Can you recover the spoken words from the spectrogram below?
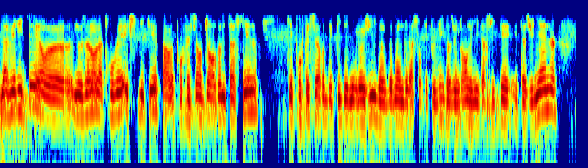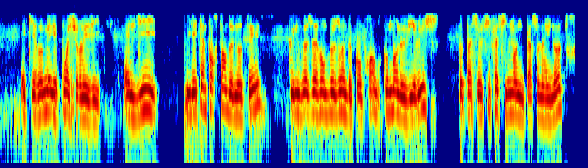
La vérité, euh, nous allons la trouver expliquée par le professeur Jordan Tassil, qui est professeur d'épidémiologie dans le domaine de la santé publique dans une grande université états-unienne, et qui remet les points sur les i. Elle dit, il est important de noter que nous avons besoin de comprendre comment le virus peut passer aussi facilement d'une personne à une autre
